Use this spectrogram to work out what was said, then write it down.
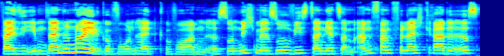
weil sie eben deine neue Gewohnheit geworden ist und nicht mehr so, wie es dann jetzt am Anfang vielleicht gerade ist,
